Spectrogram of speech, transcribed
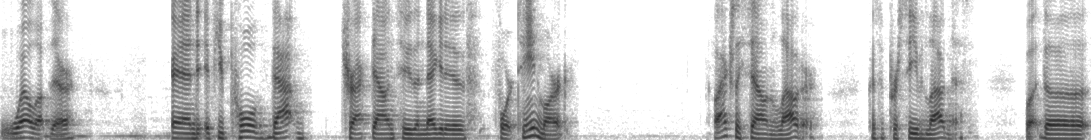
well up there. And if you pull that track down to the negative 14 mark, it'll actually sound louder because of perceived loudness. But the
